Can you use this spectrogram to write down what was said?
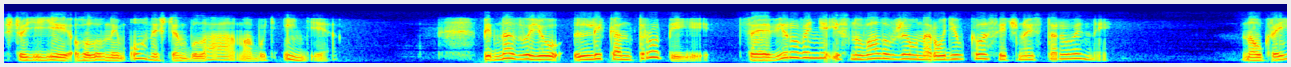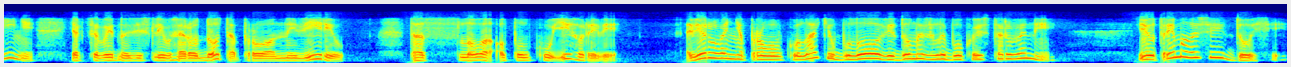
що її головним огнищем була, мабуть, Індія. Під назвою лікантропії це вірування існувало вже у народів класичної старовини. На Україні, як це видно зі слів Геродота про невірів та слова о полку Ігореві, вірування про вовкулаків було відоме з глибокої старовини і утрималося й досі.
